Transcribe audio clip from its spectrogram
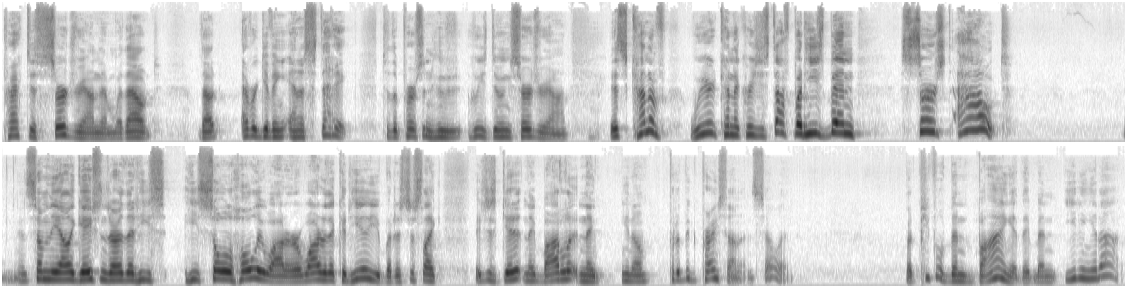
practiced surgery on them without, without ever giving anesthetic to the person who, who he's doing surgery on. It's kind of weird, kind of crazy stuff, but he's been searched out. And some of the allegations are that he's, he's sold holy water or water that could heal you, but it's just like they just get it and they bottle it and they, you know, put a big price on it and sell it. But people have been buying it, they've been eating it up.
